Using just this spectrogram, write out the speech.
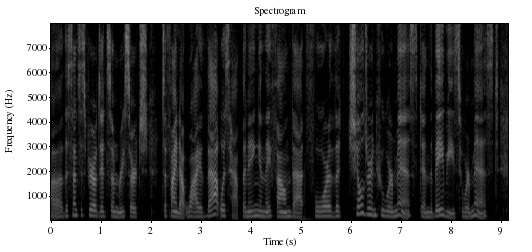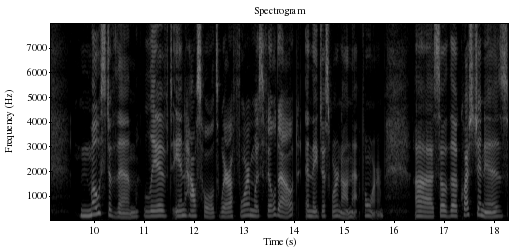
Uh, the Census Bureau did some research to find out why that was happening, and they found that for the children who were missed and the babies who were missed, most of them lived in households where a form was filled out and they just weren't on that form. Uh, so the question is,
